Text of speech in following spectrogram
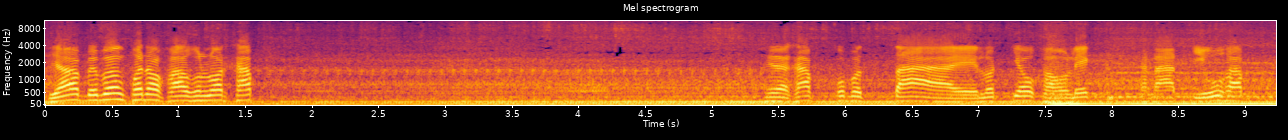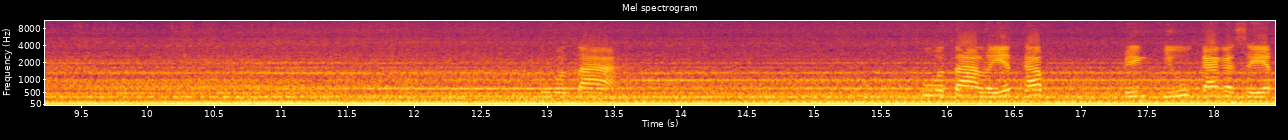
เดี๋ยวไปเบิ้งเพิ่นเอาข่าวขึ้นรถครับ นี่แหละครับโคบต้ารถเกี่ยวเขาเล็กขนาดจิ๋วครับโคบต้าโคบต้าเลสครับ เป็นจิ๋วการเกษตร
